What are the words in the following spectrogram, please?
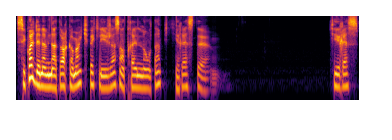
c'est quoi le dénominateur commun qui fait que les gens s'entraînent longtemps et qui restent, qui restent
